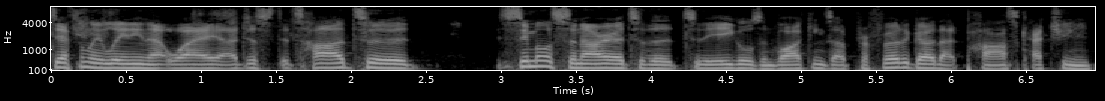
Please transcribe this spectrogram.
definitely leaning that way. I just it's hard to similar scenario to the to the Eagles and Vikings. I'd prefer to go that pass catching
